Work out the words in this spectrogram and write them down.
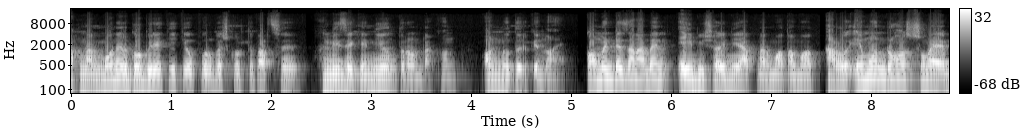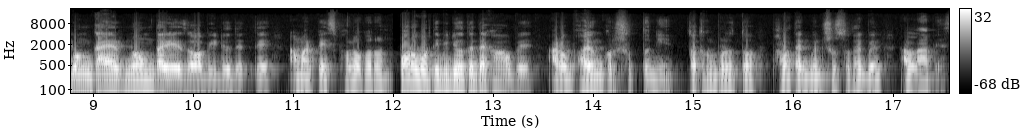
আপনার মনের গভীরে কি কেউ প্রবেশ করতে পারছে? নিজেকে নিয়ন্ত্রণ রাখুন, অন্যদেরকে নয়। কমেন্টে জানাবেন এই বিষয় নিয়ে আপনার মতামত। আরও এমন রহস্যময় এবং গায়ের নোম দাঁড়িয়ে যাওয়া ভিডিও দেখতে আমার পেজ ফলো করুন। পরবর্তী ভিডিওতে দেখা হবে আরও ভয়ঙ্কর সত্য নিয়ে। ততক্ষণ পর্যন্ত ভালো থাকবেন, সুস্থ থাকবেন। আল্লাহ হাফেজ।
